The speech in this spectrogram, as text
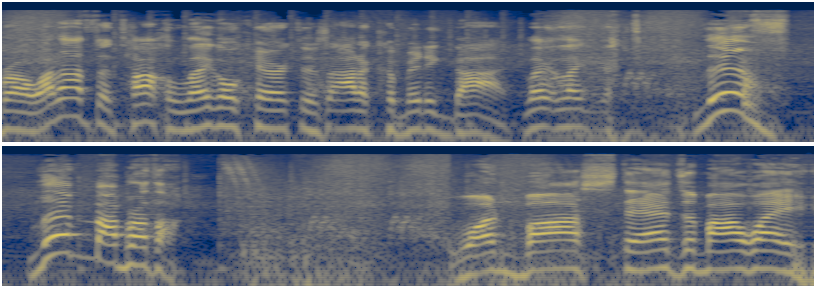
Bro, I don't have to talk Lego characters out of committing die. Like, like, live. Live, my brother. One boss stands in my way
